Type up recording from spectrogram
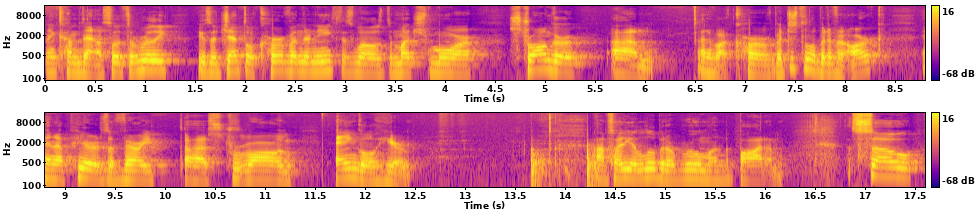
and come down. So it's a really, there's a gentle curve underneath as well as the much more stronger, um, I don't know about curve, but just a little bit of an arc. And up here is a very uh, strong angle here. Um, so I need a little bit of room on the bottom. So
